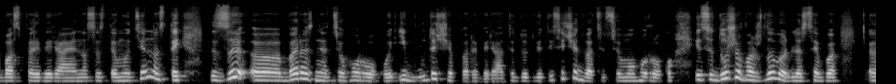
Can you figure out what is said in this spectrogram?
вас перевіряє на систему цінностей з е, березня цього року і буде ще перевіряти до 2027 року. І це дуже важливо для себе е,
